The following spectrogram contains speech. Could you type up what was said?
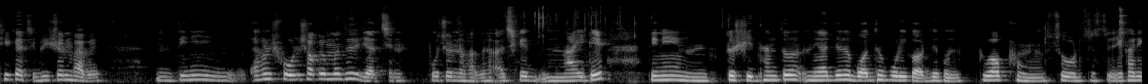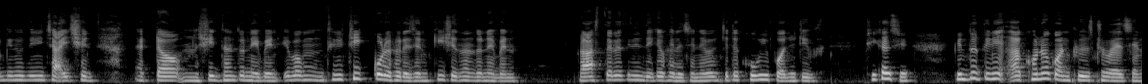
ঠিক আছে? ভীষণভাবে। তিনি এখন শোল শখের মধ্যে যাচ্ছেন প্রচণ্ডভাবে। আজকে নাইটে তিনি তো সিদ্ধান্ত নেওয়ার জন্য বদ্ধপরিকর। দেখুন টু অফ সোর্স এখানে কিন্তু তিনি চাইছেন একটা সিদ্ধান্ত নেবেন এবং তিনি ঠিক করে ফেলেছেন কী সিদ্ধান্ত নেবেন। রাস্তাটা তিনি দেখে ফেলেছেন এবং সেটা খুবই পজিটিভ ঠিক আছে? কিন্তু তিনি এখনও কনফিউজড হয়েছেন।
